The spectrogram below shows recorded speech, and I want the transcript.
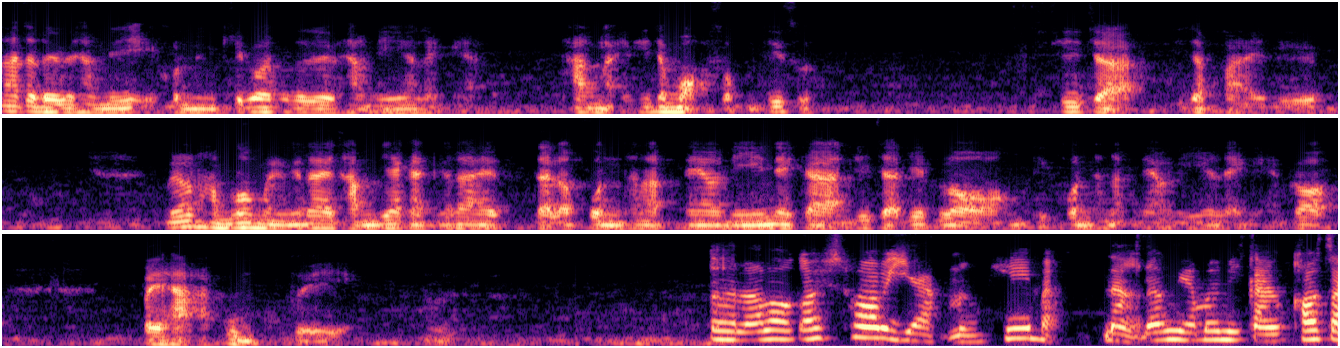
น่าจะเดินไปทางนี้อีกคนหนึ่งคิดว่าจะเดินทางนี้อะไรเงี้ย ทางไหนที่จะเหมาะสมที่สุด ที่จะที่จะไปหรือ ไม่ต้องทำร่วมกันก็ได้ทำแยกกันก็ได้ แต่ละคนถนัดแนวนี้ในการที่จะเรียกร้องอีกคนถนัดแนวนี้อะไรเงี้ยก็ไปหากลุ่มของตัวเองเออแล้วเราก็ชอบอีกอย่างหนึ่งที่แบบหนังเรื่องนี้มันมีการเข้าใจ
